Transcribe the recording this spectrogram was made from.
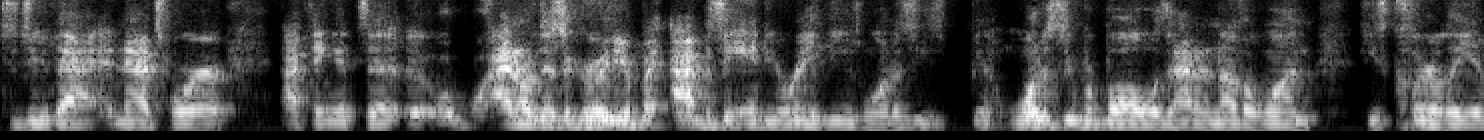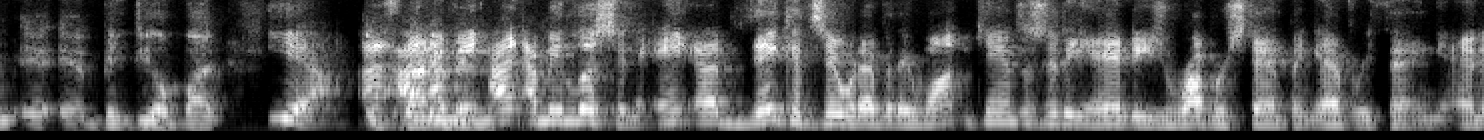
to do that, and that's where I think it's a. I don't disagree with you, but obviously Andy Reid, he's won. He's you know won a Super Bowl, was at another one. He's clearly a, a big deal, but yeah, I, I even... mean, I, I, mean, listen, uh, they can say whatever they want in Kansas City. Andy's rubber stamping everything, and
